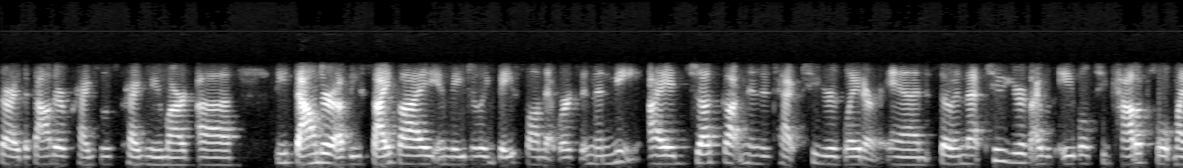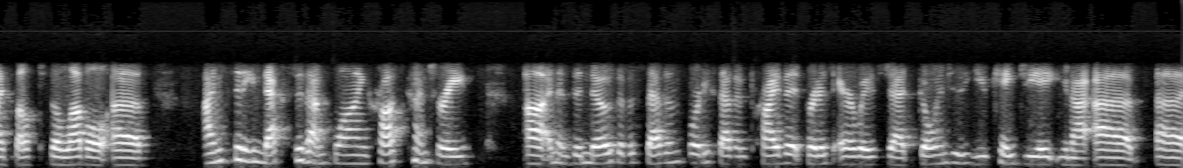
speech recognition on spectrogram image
sorry, the founder of Craigslist, Craig Newmark, uh, the founder of the sci-fi and Major League Baseball networks, and then me. I had just gotten into tech two years later, and so in that two years, I was able to catapult myself to the level of I'm sitting next to them flying cross country, uh, and in the nose of a 747 private British Airways jet going to the UK G8 uni- uh, uh,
